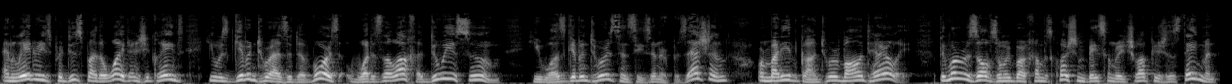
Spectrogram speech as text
and later he's produced by the wife, and she claims he was given to her as a divorce, what is the lacha? Do we assume he was given to her since he's in her possession, or might he have gone to her voluntarily? The one resolves Rami Bar Chama's question based on Reish Lakish's statement,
